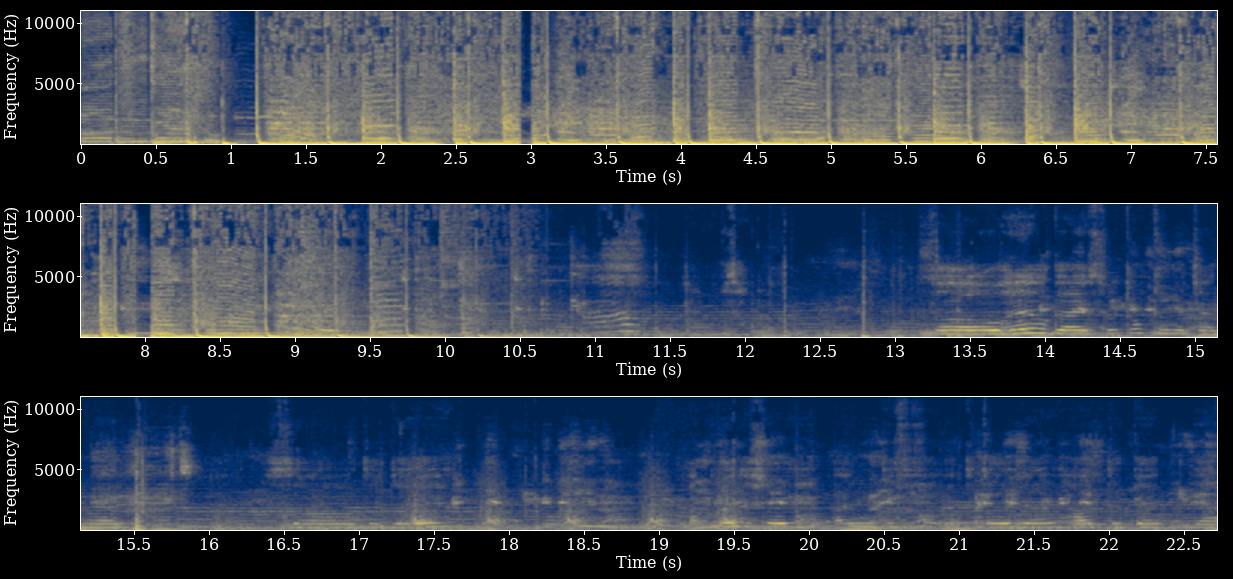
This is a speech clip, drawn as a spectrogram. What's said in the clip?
So, hello guys, welcome to my channel. So, today, I'm gonna show you, I'm this is a tutorial how to get the,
